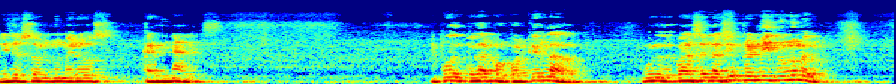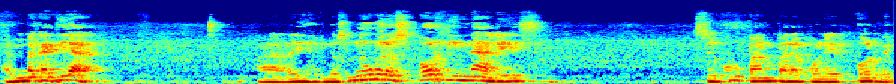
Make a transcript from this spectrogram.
Esos son números cardinales. Y puedo empezar por cualquier lado. Uno va a ser siempre el mismo número, la misma cantidad. Ah, los números ordinales se ocupan para poner orden.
